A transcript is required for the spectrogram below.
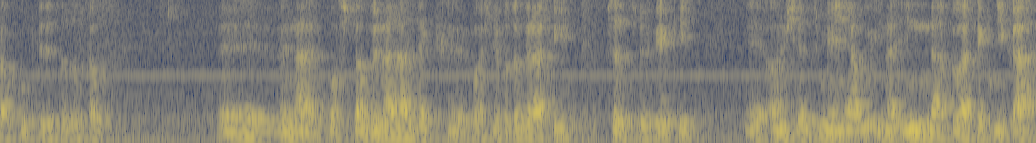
roku, kiedy to został powstał wynalazek y, właśnie fotografii. Przez wieki y, on się zmieniał i na, inna była technika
